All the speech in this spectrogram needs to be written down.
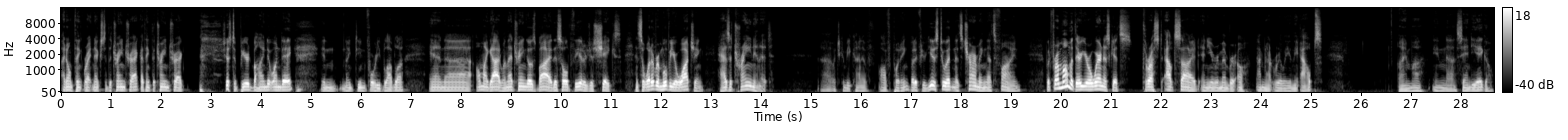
I don't think, right next to the train track. I think the train track just appeared behind it one day in 1940, blah, blah. And uh, oh my God, when that train goes by, this old theater just shakes. And so, whatever movie you're watching has a train in it, uh, which can be kind of off putting. But if you're used to it and it's charming, that's fine. But for a moment there, your awareness gets thrust outside and you remember, oh, I'm not really in the Alps. I'm uh, in uh, San Diego.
